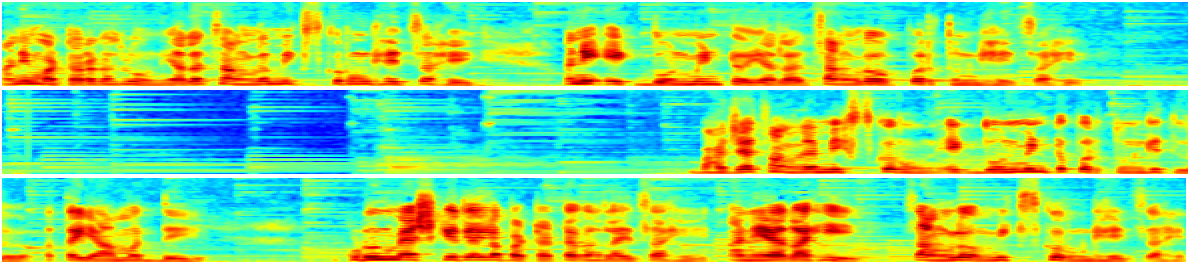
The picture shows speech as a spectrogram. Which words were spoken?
आणि मटार घालून याला चांगलं मिक्स करून घ्यायचं आहे आणि एक दोन मिनटं याला चांगलं परतून घ्यायचं आहे. भाज्या चांगल्या मिक्स करून एक दोन मिनटं परतून घेतलं. आता यामध्ये उकडून मॅश केलेला बटाटा घालायचा आहे आणि यालाही चांगलं मिक्स करून घ्यायचं आहे.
